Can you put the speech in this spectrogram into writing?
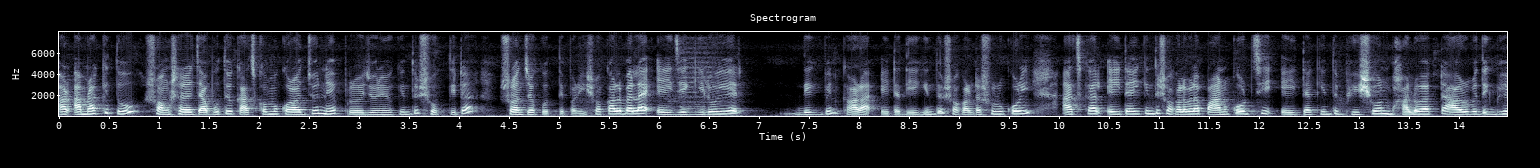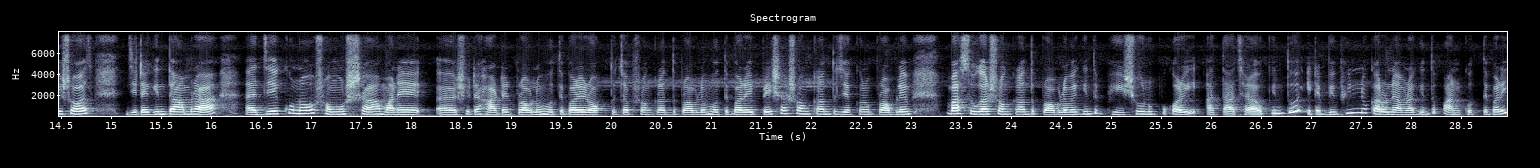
আর আমরা কিন্তু সংসারে যাবতীয় কাজকর্ম করার জন্য প্রয়োজনীয় কিন্তু শক্তিটা সঞ্চয় করতে পারি। সকালবেলা এই যে গিলোয়ের দেখবেন কারা, এটা দিয়ে কিন্তু সকালটা শুরু করি। আজকাল এইটাই কিন্তু সকালবেলা পান করছি, এইটা কিন্তু ভীষণ ভালো একটা আয়ুর্বেদিক ভেষজ, যেটা কিন্তু আমরা যে কোনো সমস্যা মানে সেটা হার্টের প্রবলেম হতে পারে, রক্তচাপ সংক্রান্ত প্রবলেম হতে পারে প্রেশার সংক্রান্ত যে কোনো প্রবলেম বা সুগার সংক্রান্ত প্রবলেমে কিন্তু ভীষণ উপকারী। আর তাছাড়াও কিন্তু এটা বিভিন্ন কারণে আমরা কিন্তু পান করতে পারি।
